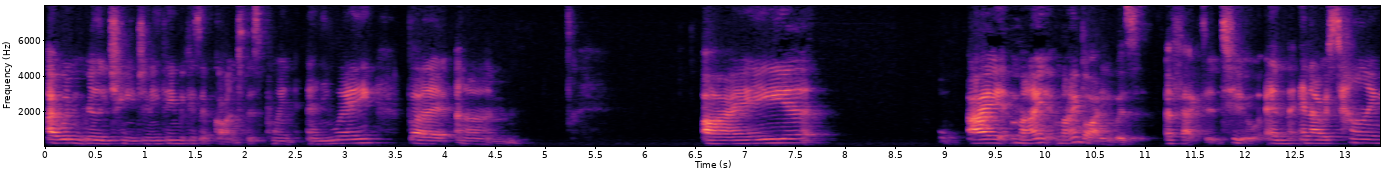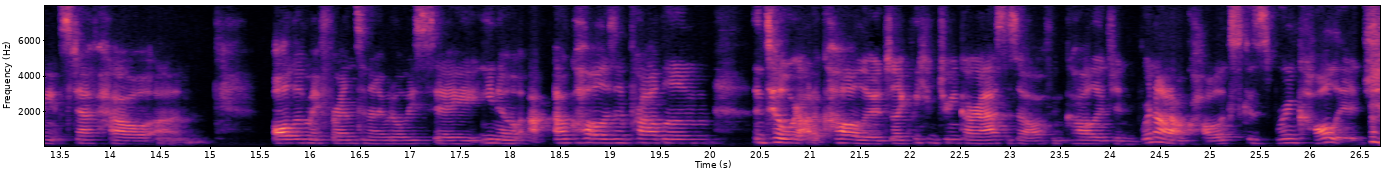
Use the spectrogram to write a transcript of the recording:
I wouldn't really change anything because I've gotten to this point anyway, but um I I my my body was affected too. And and i was telling steph how um all of my friends and i would always say you know alcohol isn't a problem until we're out of college. Like we can drink our asses off in college. And we're not alcoholics because we're in college.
